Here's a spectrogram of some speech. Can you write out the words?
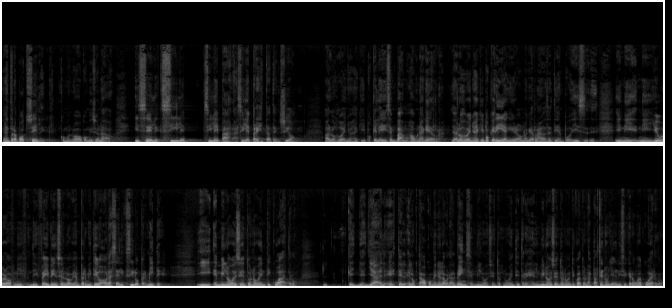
entra Bob Silic como el nuevo comisionado y Silic sí le, sí le para, sí le presta atención a los dueños de equipos, que le dicen vamos a una guerra. Ya los dueños de equipos querían ir a una guerra hace tiempo y, ni, ni Uberoff ni, ni Faye Vincent lo habían permitido. Ahora Selig sí lo permite. Y en 1994, que ya este, el, octavo convenio laboral vence en 1993, en 1994 las partes no llegan ni siquiera a un acuerdo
